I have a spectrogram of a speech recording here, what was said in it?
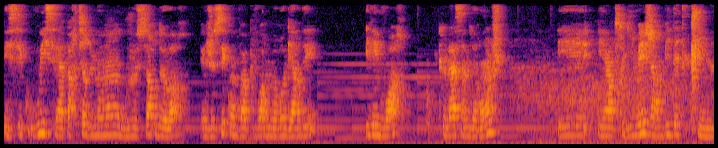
Et c'est oui, c'est à partir du moment où je sors dehors et je sais qu'on va pouvoir me regarder et les voir que là ça me dérange. Et, et entre guillemets, j'ai envie d'être clean.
